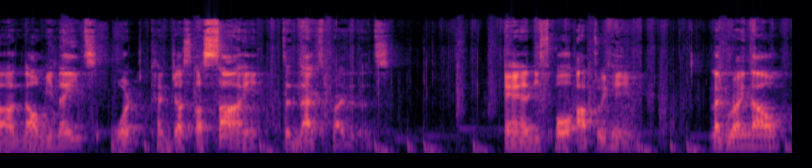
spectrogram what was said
uh, nominate or can just assign the next president, and it's all up to him. Like right now,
